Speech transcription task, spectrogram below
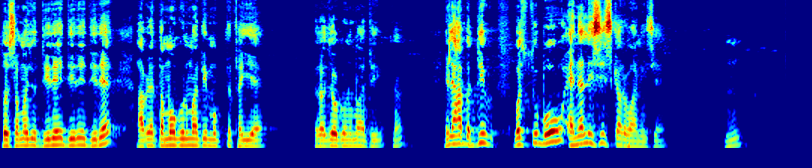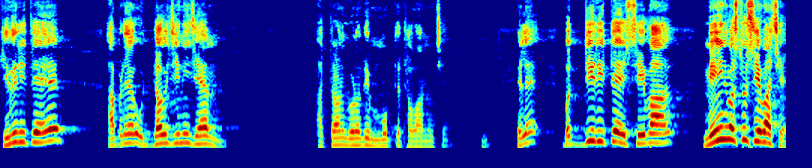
તો સમજવું, ધીરે ધીરે ધીરે આપણે તમો ગુણમાંથી મુક્ત થઈએ રજોગુણમાંથી હા? એટલે આ બધી વસ્તુ બહુ એનાલિસિસ કરવાની છે. કેવી રીતે આપણે ઉદ્ધવજીની જેમ આ ત્રણ ગુણોથી મુક્ત થવાનું છે. એટલે બધી રીતે સેવા મેઇન વસ્તુ સેવા છે,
